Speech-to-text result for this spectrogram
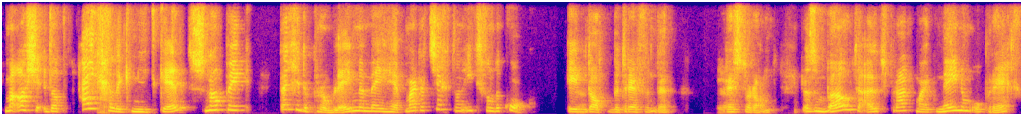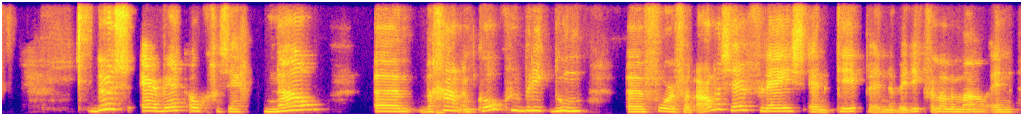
Maar als je dat eigenlijk niet kent, snap ik dat je er problemen mee hebt. Maar dat zegt dan iets van de kok in Ja. dat betreffende Ja. restaurant. Dat is een boute uitspraak, maar ik meen hem oprecht. Dus er werd ook gezegd, nou, ehm, we gaan een kookrubriek doen eh, voor van alles, hè, vlees en kip en weet ik veel allemaal. En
